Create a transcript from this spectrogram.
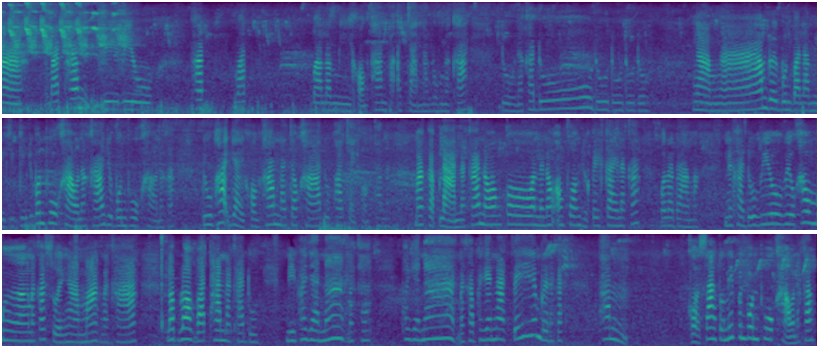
มาวัดท่านรีวิวท่านวัดบารมีของท่านพระอาจารย์นรงค์นะคะ ดูนะคะ ดูดูดูดูดูงามงามโดยบุญบารมีจริงๆ อยู่บนภูเขานะคะ อยู่บนภูเขานะคะ ดูพระใหญ่ของท่านนะเจ้าค่ะดูพระใหญ่ของท่านนะมากับหลานนะคะ น้องกรและน้องอองฟองอยู่ไกลๆนะคะวรดามาเนี่ยค่ะ ดูวิววิวเข้าเมืองนะคะ สวยงามมากนะคะ รอบๆวัดท่านนะคะ ดูมีพญานาคนะคะ พญานาคนะคะพญานาคเต็มเลยนะคะ ท่านก่อสร้างตรงนี้เป็นบนภูเขานะคะ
